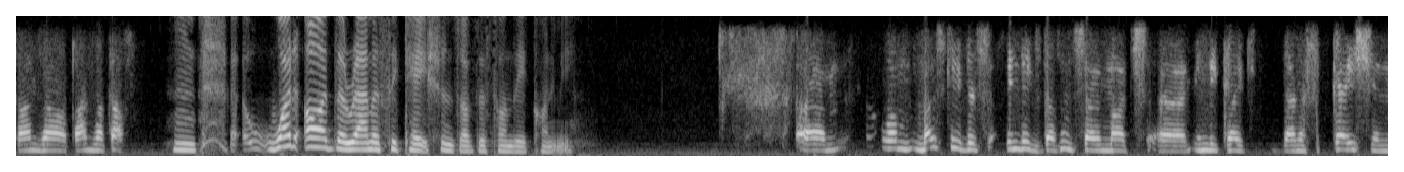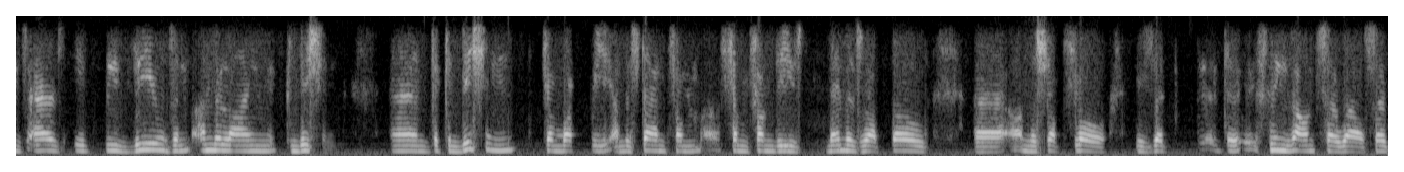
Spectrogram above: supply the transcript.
times are times are tough. Hmm. What are the ramifications of this on the economy? Um, well, mostly this index doesn't so much uh, indicate ramifications as it reveals an underlying condition. And the condition, from what we understand from from, from these members who are polled on the shop floor, is that the things aren't so well. So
